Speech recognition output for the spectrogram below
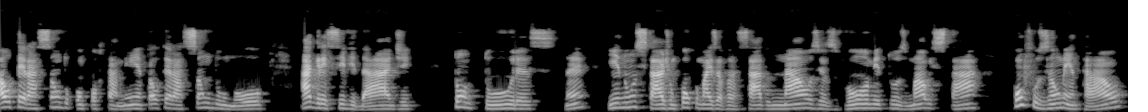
alteração do comportamento, alteração do humor, agressividade, tonturas, né? E num estágio um pouco mais avançado, náuseas, vômitos, mal-estar, confusão mental,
